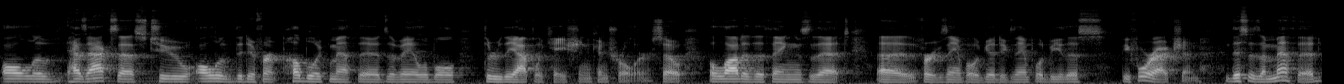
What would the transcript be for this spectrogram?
all of has access to all of the different public methods available through the application controller. So a lot of the things that, uh, for example, a good example would be this before action. This is a method,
